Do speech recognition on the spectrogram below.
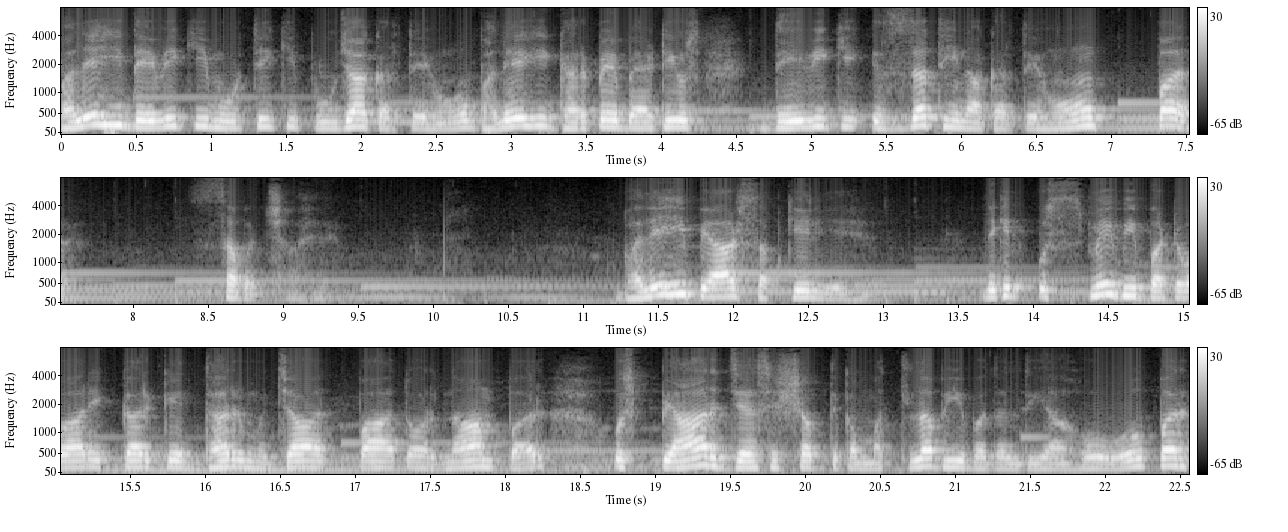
भले ही देवी की मूर्ति की पूजा करते हों, भले ही घर पे बैठी उस देवी की इज़्ज़त ही ना करते हों, पर सब अच्छा है। भले ही प्यार सबके लिए है, लेकिन उसमें भी बंटवारे करके धर्म, जात, पात और नाम पर उस प्यार जैसे शब्द का मतलब ही बदल दिया हो, पर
